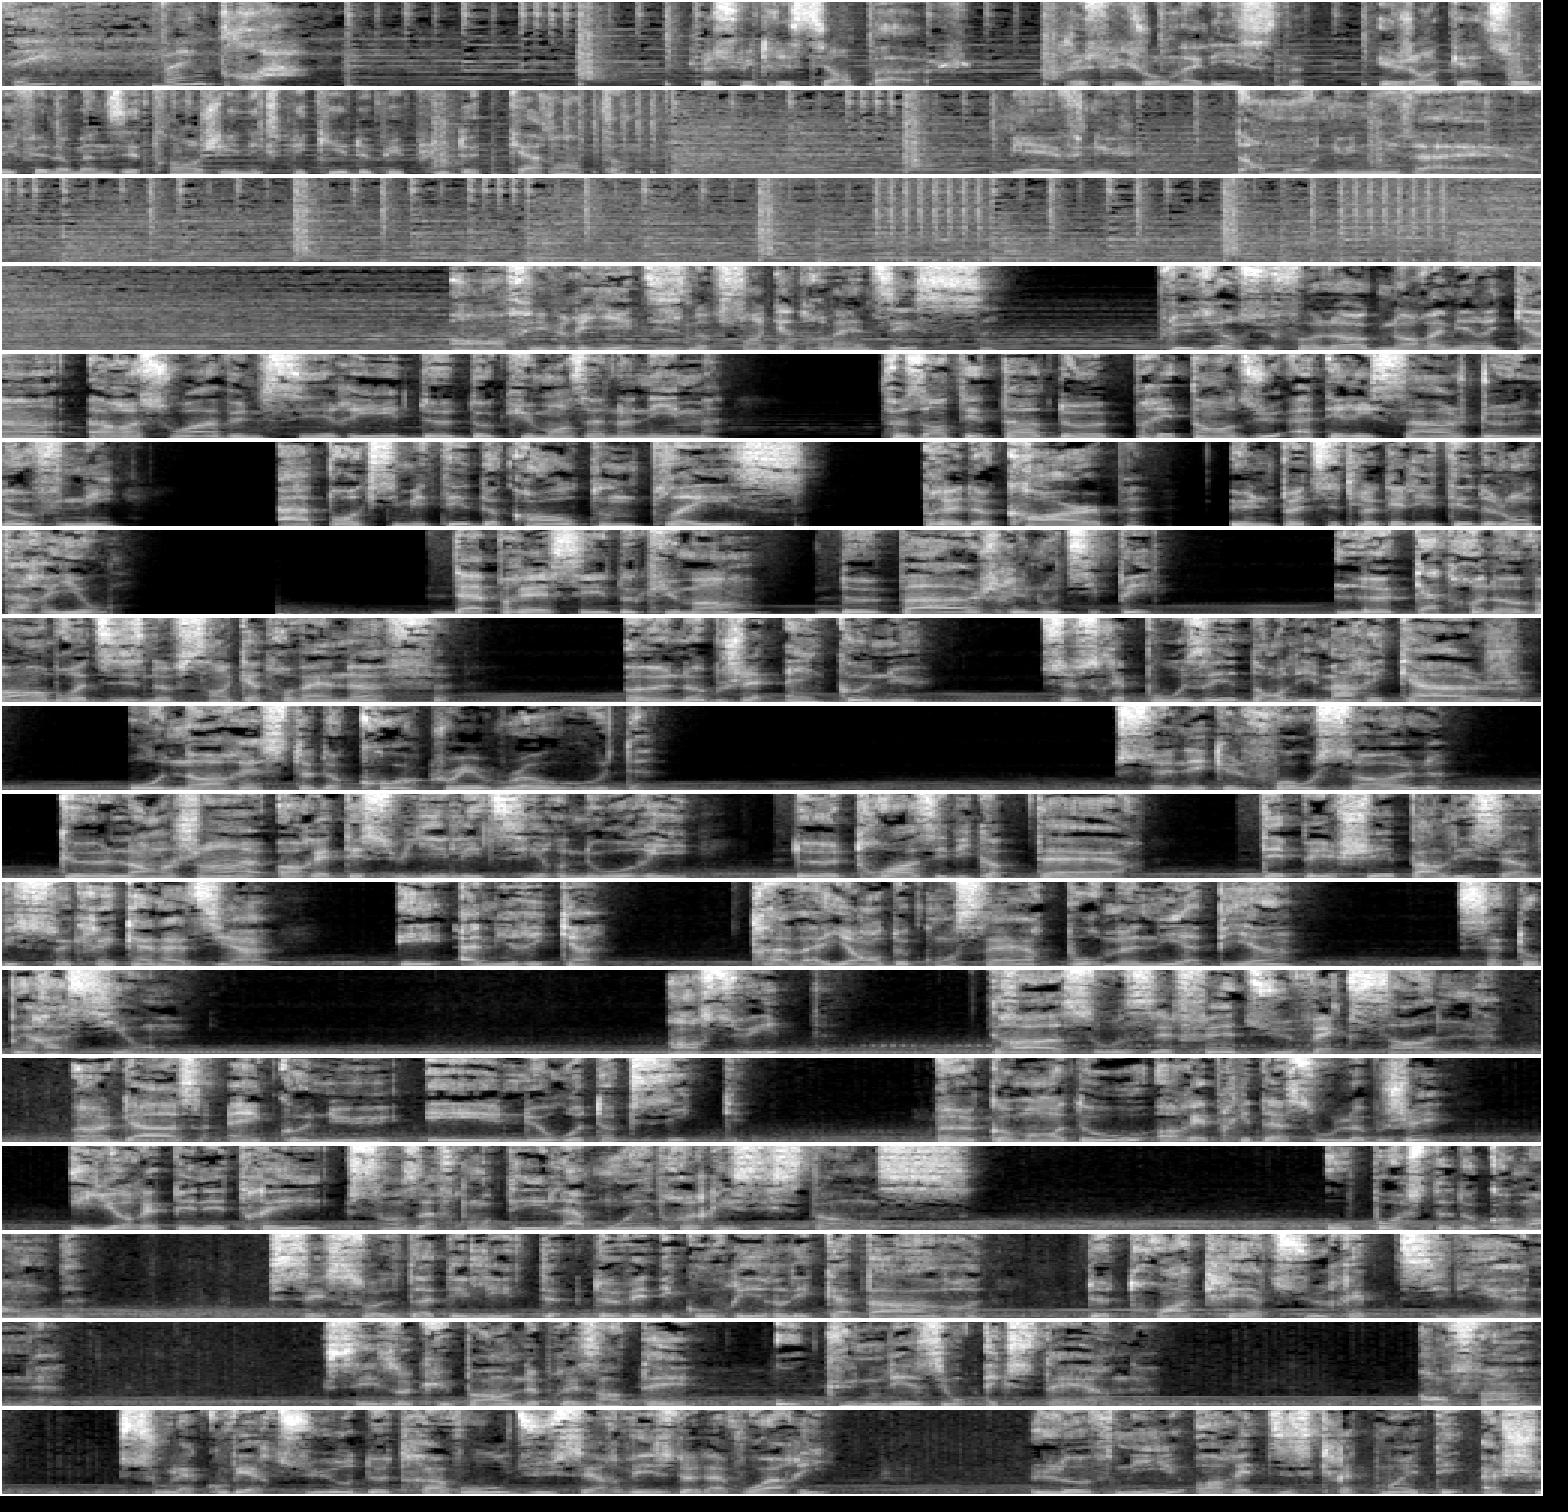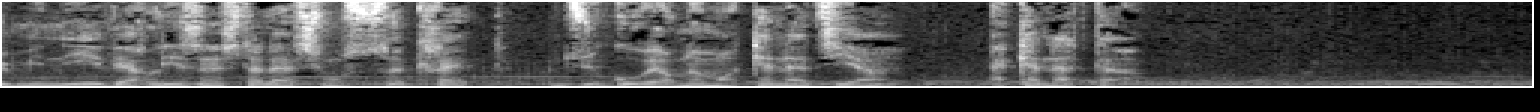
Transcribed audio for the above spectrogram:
C'est 23. Je suis Christian Page. Je suis journaliste et j'enquête sur les phénomènes étranges et inexpliqués depuis plus de 40 ans. Bienvenue dans mon univers. En février 1990, plusieurs ufologues nord-américains reçoivent une série de documents anonymes faisant état d'un prétendu atterrissage d'un ovni à proximité de Carlton Place, près de Carp, une petite localité de l'Ontario. D'après ces documents, deux pages rénotypées, le 4 novembre 1989, un objet inconnu se serait posé dans les marécages au nord-est de Corkery Road. Ce n'est qu'une fois au sol que l'engin aurait essuyé les tirs nourris de trois hélicoptères dépêchés par les services secrets canadiens et américains, travaillant de concert pour mener à bien cette opération. Ensuite, grâce aux effets du Vexon, un gaz inconnu et neurotoxique, un commando aurait pris d'assaut l'objet et y aurait pénétré sans affronter la moindre résistance. Au poste de commande, ces soldats d'élite devaient découvrir les cadavres de trois créatures reptiliennes. Ces occupants ne présentaient aucune lésion externe. Enfin, sous la couverture de travaux du service de la voirie, l'OVNI aurait discrètement été acheminé vers les installations secrètes du gouvernement canadien à Kanata.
